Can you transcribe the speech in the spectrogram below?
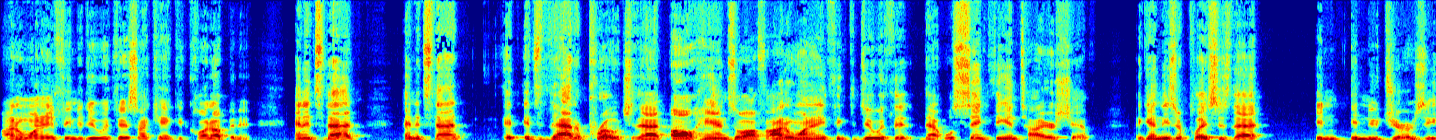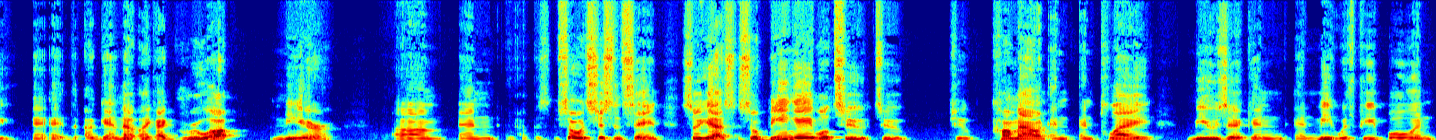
I, don't want anything to do with this. I can't get caught up in it." And it's that and it's that it, it's that approach that oh, hands off. I don't want anything to do with it. That will sink the entire ship. Again, these are places that in in New Jersey. Again, that like I grew up near. Um, and so it's just insane. So yes, so being able to to to come out and and play music and and meet with people and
